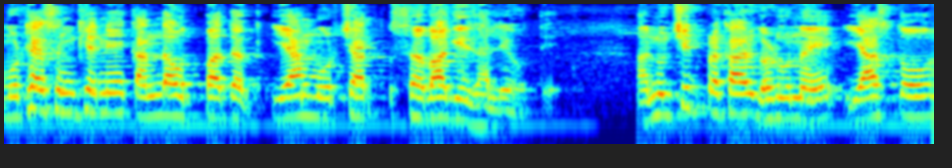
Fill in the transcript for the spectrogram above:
मोठ्या संख्येने कांदा उत्पादक या मोर्चात सहभागी झाले होते. अनुचित प्रकार घडू नये यास तो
